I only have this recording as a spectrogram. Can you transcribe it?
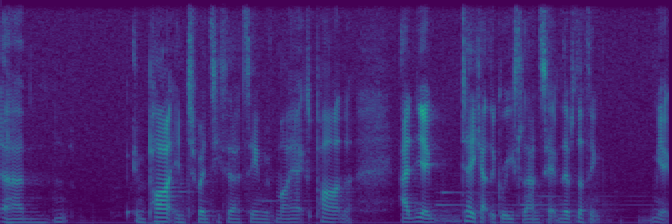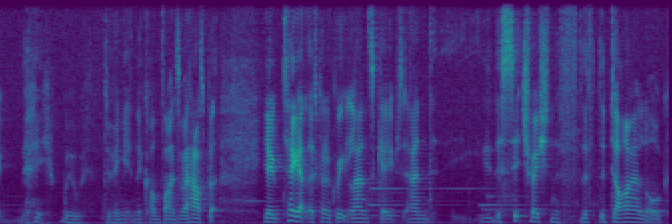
um, in part in 2013 with my ex-partner, and you know, take out the Greece landscape, and there was nothing. You know, we were doing it in the confines of a house, but you know, take out those kind of Greek landscapes and the situation, the, the, the dialogue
